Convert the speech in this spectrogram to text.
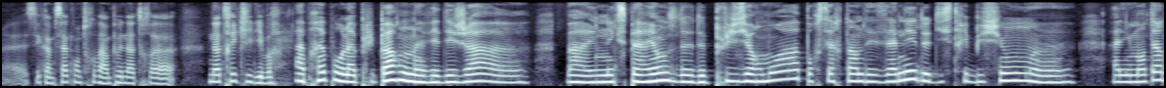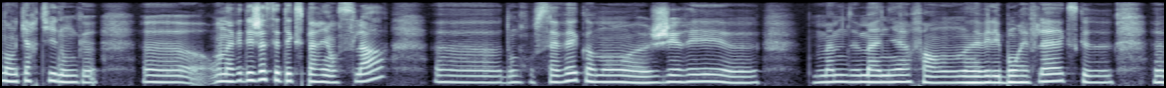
Euh, c'est comme ça qu'on trouve un peu notre, euh, notre équilibre. Après, pour la plupart, on avait déjà euh, bah, une expérience de, plusieurs mois, pour certains des années de distribution alimentaire dans le quartier. Donc, on avait déjà cette expérience-là. donc, on savait comment gérer même de manière, enfin, on avait les bons réflexes, que, euh,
